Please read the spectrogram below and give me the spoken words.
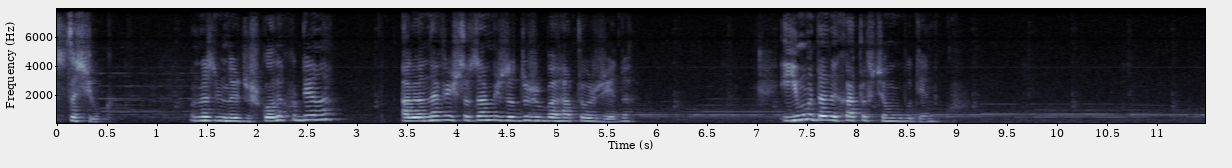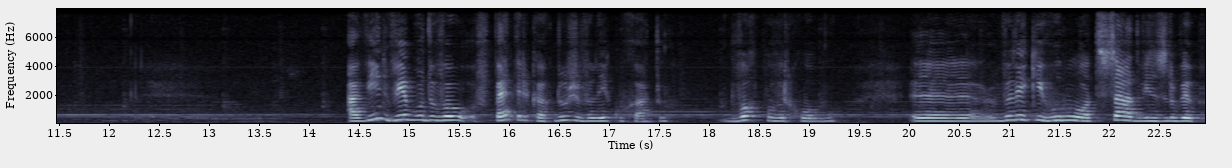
Стасюк. Вона зі мною до школи ходила, але вона вийшла заміж за дуже багатого жида. І йому дали хату в цьому будинку. А він вибудував в Петриках дуже велику хату, двохповерхову. Е, великий город, сад він зробив.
